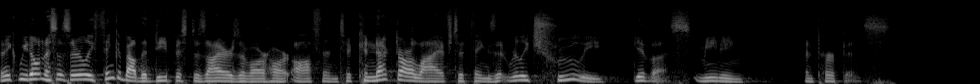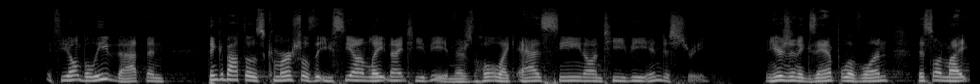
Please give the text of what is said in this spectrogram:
I think we don't necessarily think about the deepest desires of our heart often to connect our lives to things that really truly give us meaning and purpose. If you don't believe that, then Think about those commercials that you see on late night TV, and there's the whole like as seen on TV industry. And here's an example of one. This one might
